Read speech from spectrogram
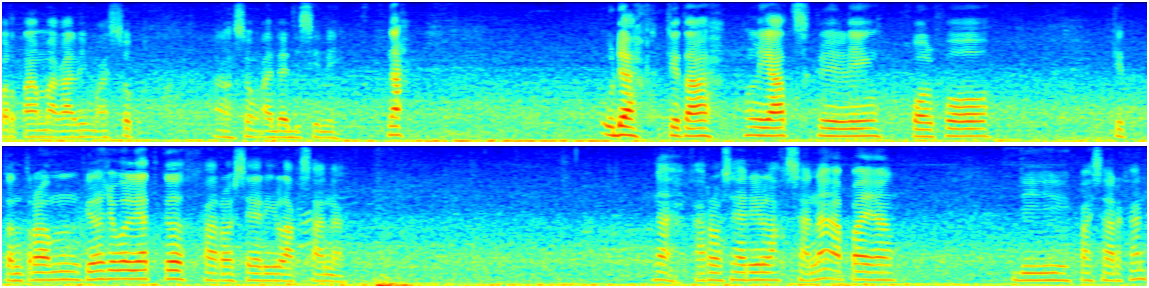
pertama kali masuk. Langsung ada di sini. Nah udah kita lihat sekeliling Volvo kita tentram kita coba lihat ke karoseri Laksana Nah, karoseri Laksana apa yang dipasarkan?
